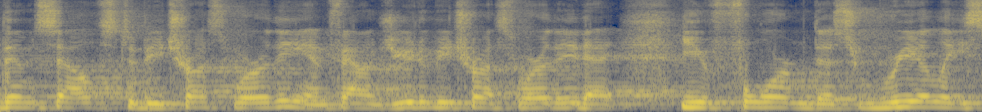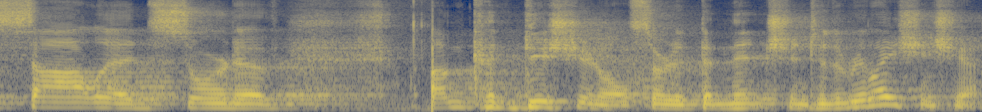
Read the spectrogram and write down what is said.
themselves to be trustworthy and found you to be trustworthy, that you formed this really solid, sort of unconditional sort of dimension to the relationship.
